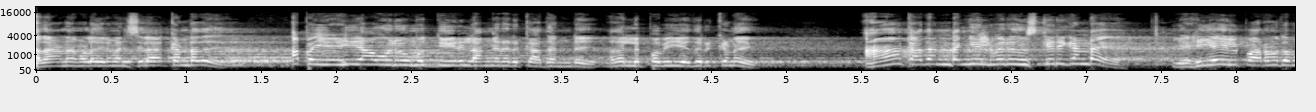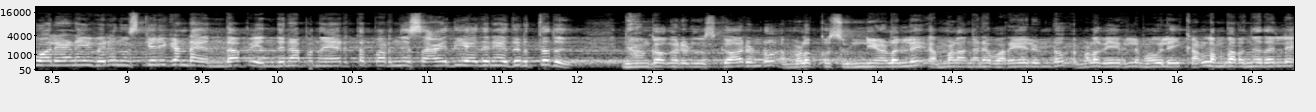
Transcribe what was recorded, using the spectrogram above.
അതാണ് നമ്മൾ മനസ്സിലാക്കേണ്ടത്. അപ്പൊ എഹിയ ഉലൂമുദ്ദീനിൽ അങ്ങനെ ഒരു കഥ ഉണ്ട്. അതല്ല ഇപ്പൊ ഈ എതിർക്കണത്? ആ കഥ ഉണ്ടെങ്കിൽ ഇവർ നിസ്കരിക്കണ്ടേ? യഹിയയിൽ പറഞ്ഞതുപോലെയാണ് ഇവർ നിസ്കരിക്കണ്ടേ? എന്താ എന്തിനാ നേരത്തെ പറഞ്ഞ സായതി അതിനെ എതിർത്തത്? ഞങ്ങൾക്ക് അങ്ങനെ ഒരു നിസ്കാരമുണ്ടോ? നമ്മളൊക്കെ ശൂന്യകളല്ലേ നമ്മൾ അങ്ങനെ പറയലുണ്ടോ? നമ്മളെ പേരിൽ മൗലി കള്ളം പറഞ്ഞതല്ലേ?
